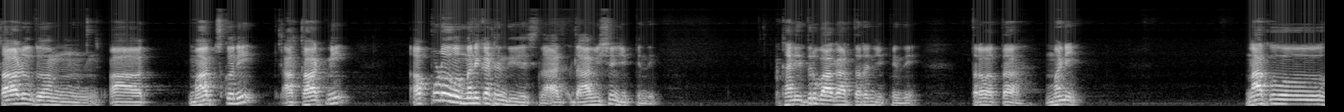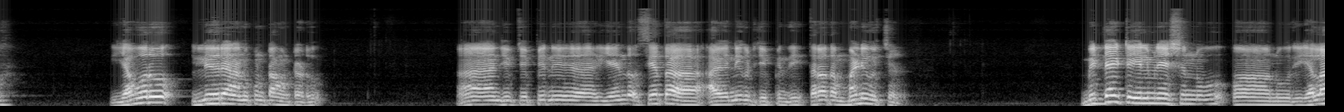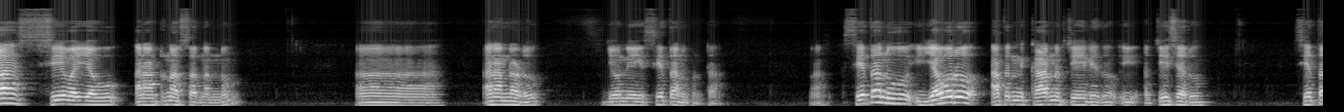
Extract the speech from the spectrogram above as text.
తాడు మార్చుకొని ఆ థాట్ని అప్పుడు మణికట్టని తీసేసింది. ఆ- విషయం చెప్పింది. కానీ ఇద్దరు బాగా ఆడతారని చెప్పింది. తర్వాత మణి నాకు ఎవరు లేరు అని అనుకుంటా ఉంటాడు. అని చెప్పి చెప్పింది. ఏందో సీత అవన్నీ కూడా చెప్పింది. తర్వాత మణి వచ్చాడు. మిడ్ నైట్ ఎలిమినేషన్ నువ్వు నువ్వు ఎలా సేవ్ అయ్యావు అని అంటున్నారు సార్ నన్ను. అని అన్నాడు. ఎవరిని సీత అనుకుంటా? సీత నువ్వు ఎవరు అతన్ని కార్నర్ చేయలేదు? చేశారు? సీత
